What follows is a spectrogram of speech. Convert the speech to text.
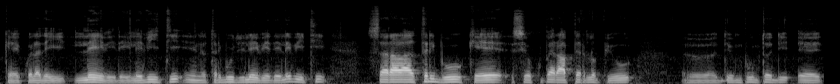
che è quella dei Levi, dei Leviti, la tribù di Levi e dei Leviti sarà la tribù che si occuperà per lo più eh, di di, eh,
